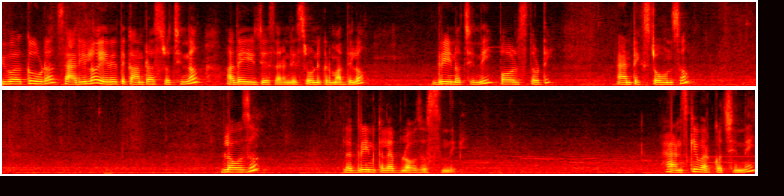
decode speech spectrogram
ఈ వర్క్ కూడా శారీలో ఏదైతే కాంట్రాస్ట్ వచ్చిందో అదే యూజ్ చేశారండి. స్టోన్ ఇక్కడ మధ్యలో. గ్రీన్ వచ్చింది. పర్ల్స్ తోటి యాంటిక్ స్టోన్స్ బ్లౌజు ఇలా గ్రీన్ కలర్ బ్లౌజ్ వస్తుంది. హ్యాండ్స్కి వర్క్ వచ్చింది.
